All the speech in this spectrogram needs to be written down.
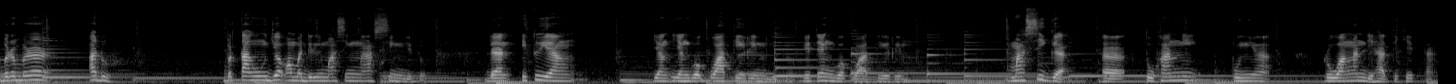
bener-bener aduh bertanggung jawab sama diri masing-masing gitu. Dan itu yang yang yang gue khawatirin gitu. Itu yang gue khawatirin. Masih gak uh, Tuhan nih punya ruangan di hati kita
